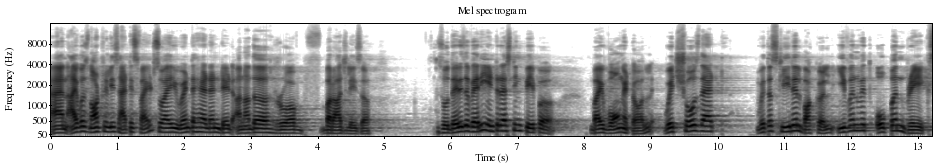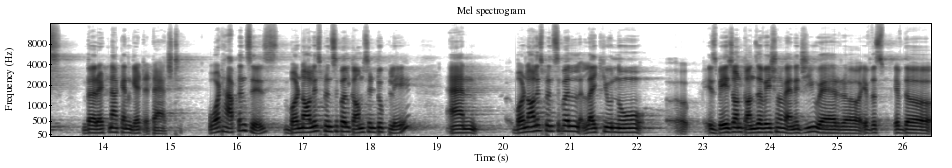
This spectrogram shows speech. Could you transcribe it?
And I was not really satisfied. So I went ahead and did another row of barrage laser. So there is a very interesting paper by Wong et al. which shows that with a scleral buckle, even with open breaks, the retina can get attached. What happens is Bernoulli's principle comes into play, and Bernoulli's principle, like you know, uh, is based on conservation of energy, where uh, if, the, if the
